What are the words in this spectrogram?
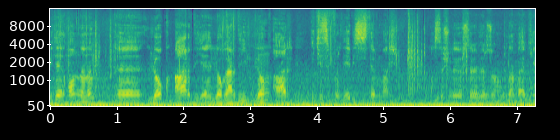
bir de Honda'nın e, Log R diye, Logar değil, Log R 2.0 diye bir sistemi var. Aslında şöyle gösterebiliriz onu buradan belki.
